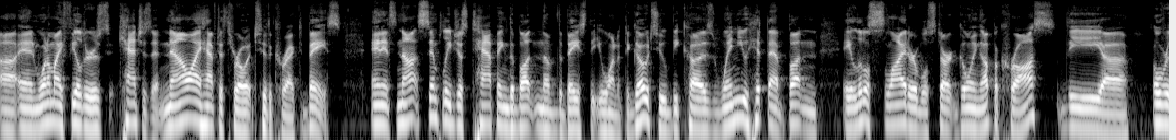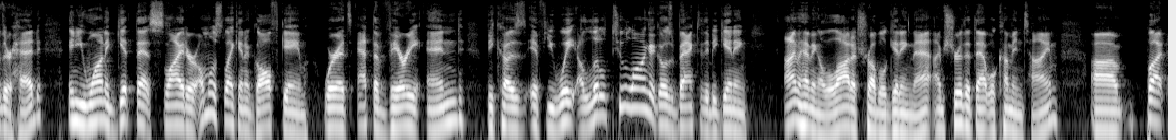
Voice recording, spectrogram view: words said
uh, and one of my fielders catches it. Now I have to throw it to the correct base. And it's not simply just tapping the button of the base that you want it to go to, because when you hit that button, a little slider will start going up across the uh, over their head, and you want to get that slider almost like in a golf game where it's at the very end. Because if you wait a little too long, it goes back to the beginning. I'm having a lot of trouble getting that. I'm sure that that will come in time. Uh, but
